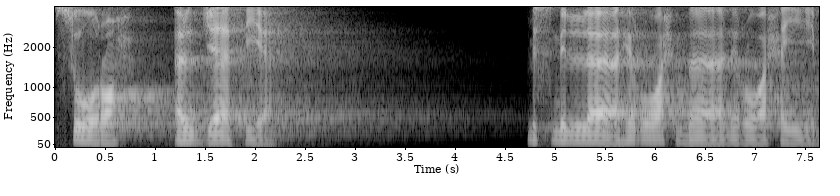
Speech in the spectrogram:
Surah Al-Jathiyah Bismillahirrahmanirrahim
